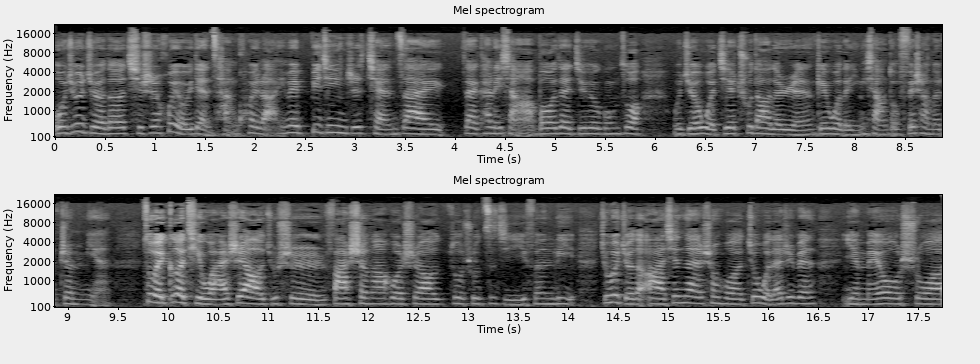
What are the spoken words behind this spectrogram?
我就觉得其实会有一点惭愧啦，因为毕竟之前在在看理想啊，包括在 GQ 工作，我觉得我接触到的人给我的影响都非常的正面。作为个体，我还是要就是发声啊，或者是要做出自己一份力，就会觉得啊，现在生活就我在这边也没有说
